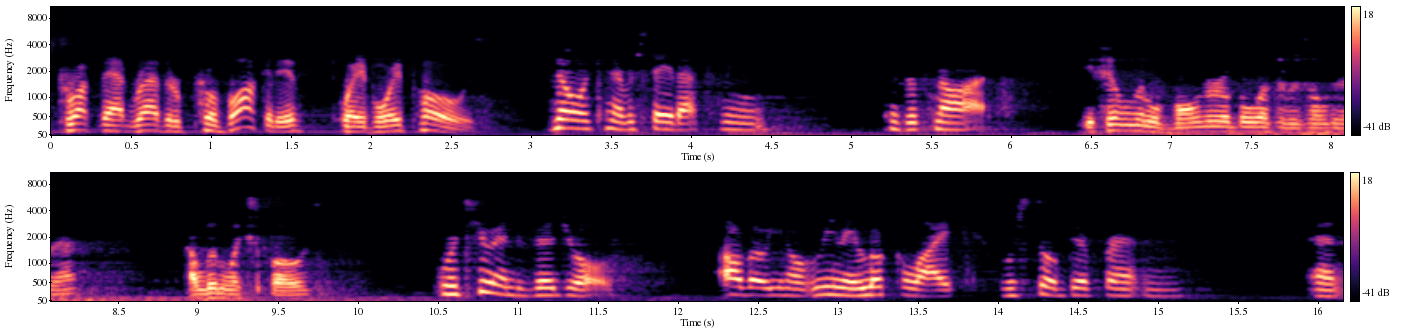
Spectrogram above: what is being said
struck that rather provocative Playboy pose. No one can ever say that to me, because it's not. You feel a little vulnerable as a result of that? A little exposed? We're two individuals. Although, you know, we may look alike, we're still different, and, and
